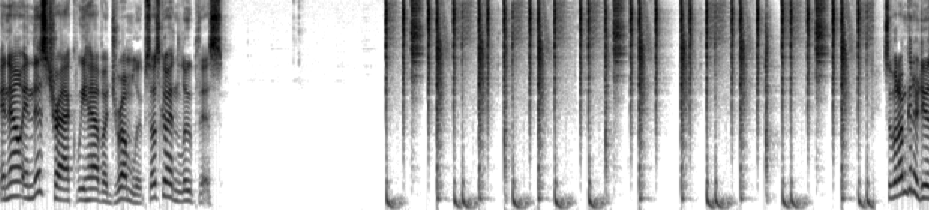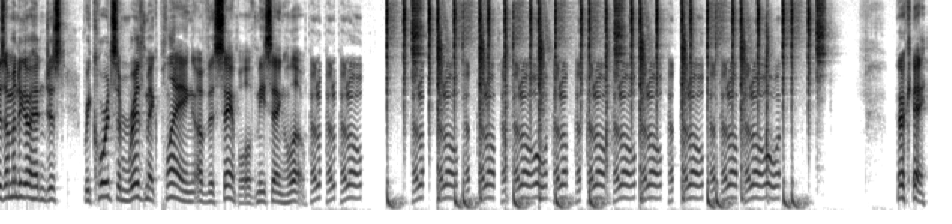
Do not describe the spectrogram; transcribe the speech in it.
And now in this track we have a drum loop. So let's go ahead and loop this. So what I'm going to do is I'm going to go ahead and just record some rhythmic playing of this sample of me saying hello. Hello, hello, hello. Hello, hello, hello, hello, hello, hello, hello, hello, hello, hello, hello. Okay.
